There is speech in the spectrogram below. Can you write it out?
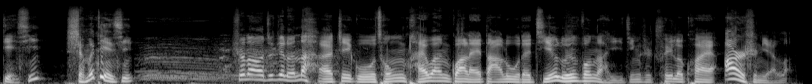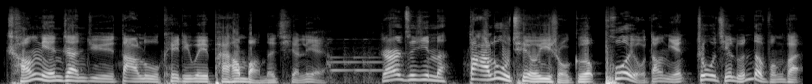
点心？什么点心？说到周杰伦呢，呃，这股从台湾刮来大陆的杰伦风啊，已经是吹了快二十年了，常年占据大陆 KTV 排行榜的前列呀。然而最近呢，大陆却有一首歌颇有当年周杰伦的风范，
